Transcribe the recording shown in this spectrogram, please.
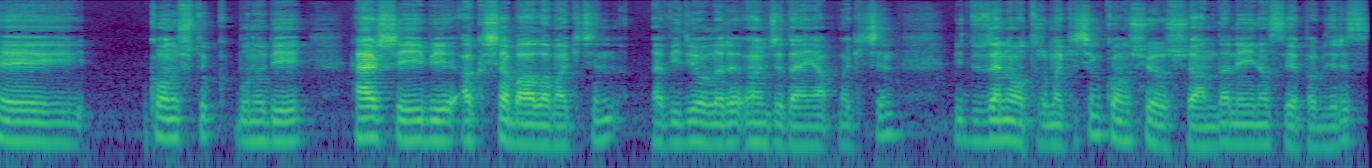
e, konuştuk. Bunu bir her şeyi bir akışa bağlamak için, e, videoları önceden yapmak için, bir düzene oturmak için konuşuyoruz şu anda. Neyi nasıl yapabiliriz?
